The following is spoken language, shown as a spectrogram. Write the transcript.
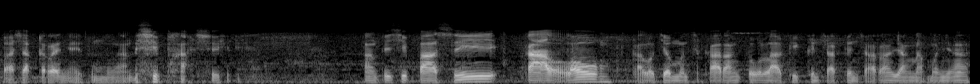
Bahasa kerennya itu mengantisipasi. Antisipasi kalau kalau zaman sekarang tuh lagi gencar-gencara yang namanya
